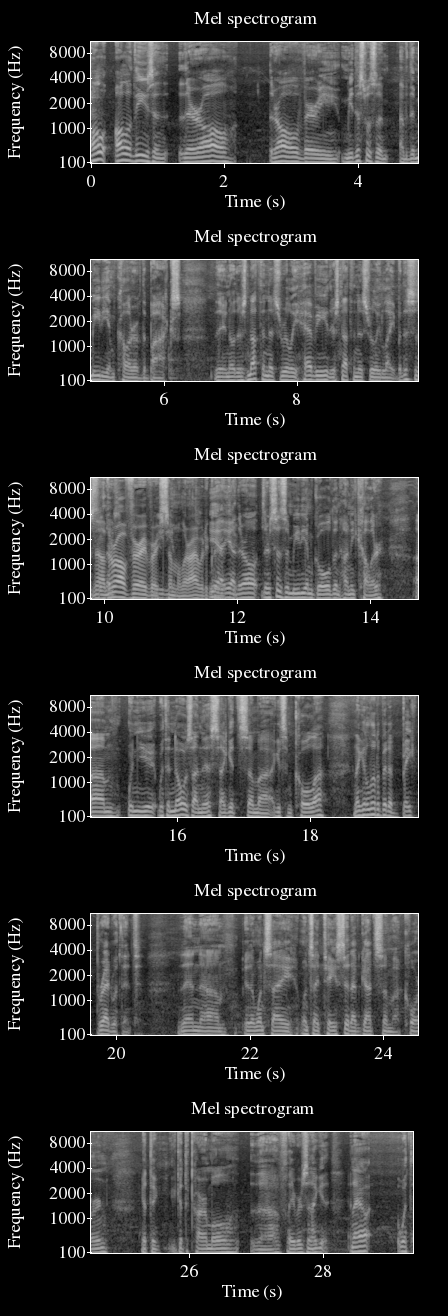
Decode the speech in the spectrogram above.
all all of these, and they're all they're all very. This was a, of the medium color of the box. You know, there's nothing that's really heavy. There's nothing that's really light. But this is No, a they're all very, very medium. similar. I would agree. Yeah, yeah, you. they're all. This is a medium golden honey color. Um, when you with the nose on this, I get some uh, I get some cola, and I get a little bit of baked bread with it. Then um, you know, once I once I taste it, I've got some uh, corn, got the you get the caramel, the flavors, and I get and I with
